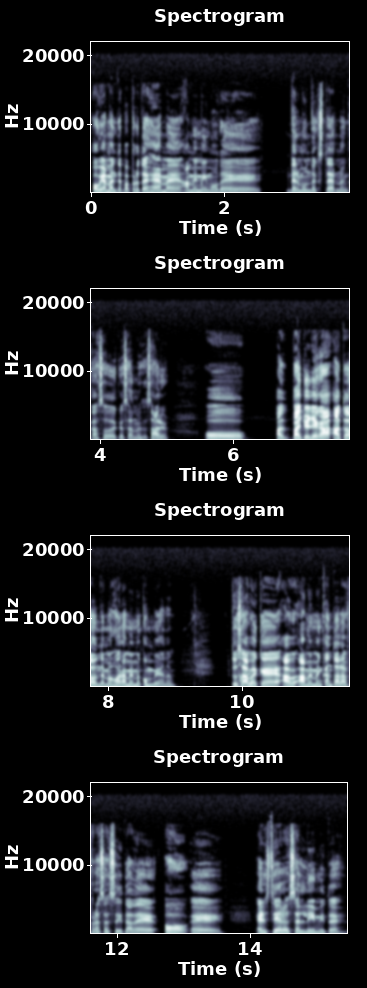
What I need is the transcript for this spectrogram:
obviamente para protegerme a mí mismo de, del mundo externo en caso de que sea necesario. O para yo llegar hasta donde mejor a mí me conviene. Tú sabes que a, a mí me encanta la frasecita de, oh, eh, el cielo es el límite.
